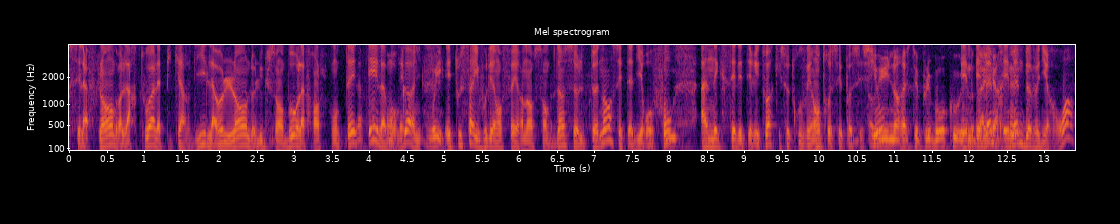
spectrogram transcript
c'est la Flandre, l'Artois, la Picardie, la Hollande, le Luxembourg, la Franche-Comté et la. Bourgogne. Oui. Et tout ça, il voulait en faire un ensemble d'un seul tenant, c'est-à-dire au fond Oui. annexer les territoires qui se trouvaient entre ses possessions Oui, il n'en restait plus beaucoup. et, et même, d'ailleurs. et même devenir roi.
